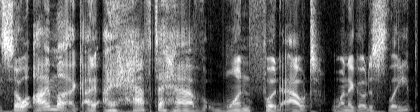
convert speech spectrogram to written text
so I'm a, I, I have to have one foot out when I go to sleep,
